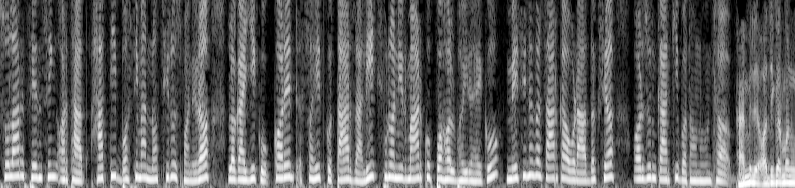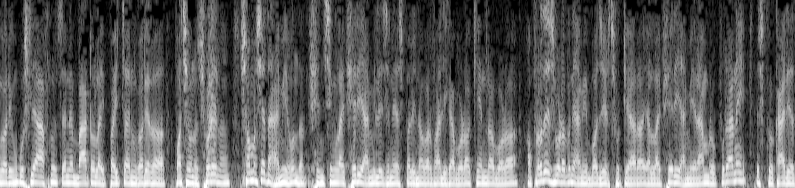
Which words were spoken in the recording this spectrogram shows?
सोलर फेन्सिङ अर्थात हात्ती बस्तीमा नछिरोस् भनेर लगाइएको करेन्ट सहितको तार जाली पुननिर्माणको पहल भइरहेको मेचीनगर चारका वडा अध्यक्ष अर्जुन कार्की बताउनु बताउनुहुन्छ। हामीले अतिक्रमण गर्यौं उसले आफ्नो चाहिँ बाटोलाई पहिचान गरेर पछ्याउन छोडेन। समस्या त हामी हो नि त। फेन्सिङलाई फेरि हामीले चाहिँ यसपालि नगरपालिकाबाट केन्द्रबाट प्रदेशबाट पनि हामी बजेट छुट्याएर यसलाई फेरि हामी राम्रो पुरानै यसको कार्य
